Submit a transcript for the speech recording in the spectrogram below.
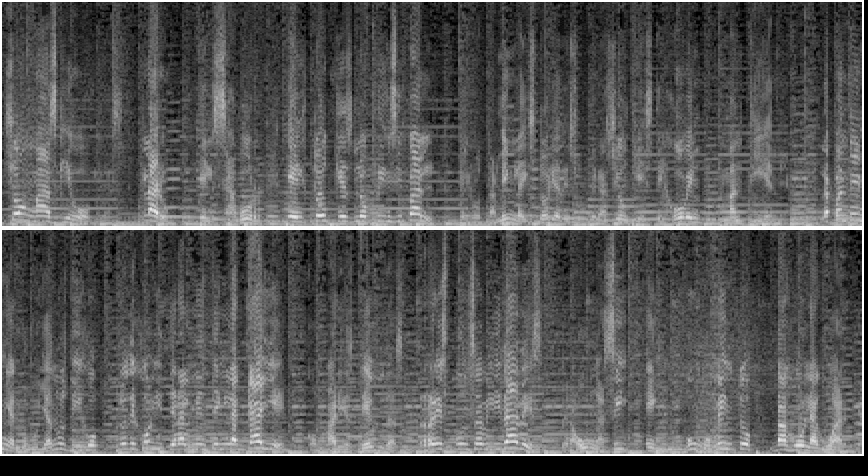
son más que obvias. Claro, el sabor, el toque es lo principal, pero también la historia de superación que este joven mantiene. La pandemia, como ya nos dijo, lo dejó literalmente en la calle, con varias deudas, responsabilidades, pero aún así, en ningún momento bajó la guardia.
